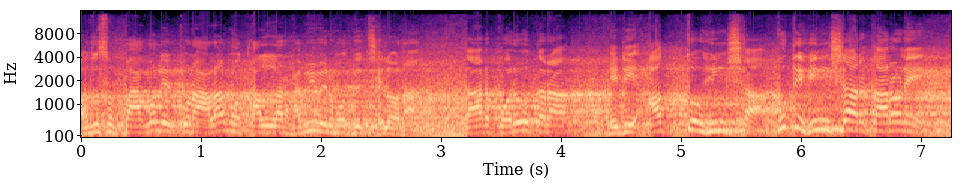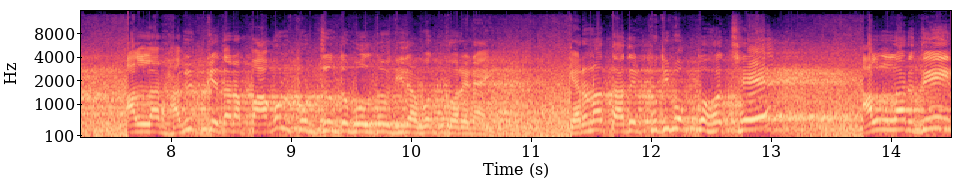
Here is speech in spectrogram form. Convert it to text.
অথচ পাগলের কোনো আলামত আল্লাহর হাবিবের মধ্যে ছিল না। তারপরেও তারা এটি আত্মহিংসা, প্রতিহিংসার কারণে আল্লাহর হাবিবকে তারা পাগল পর্যন্ত বলতেও দ্বিধাবোধ করে নাই। কেননা তাদের প্রতিপক্ষ হচ্ছে আল্লাহর দিন।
